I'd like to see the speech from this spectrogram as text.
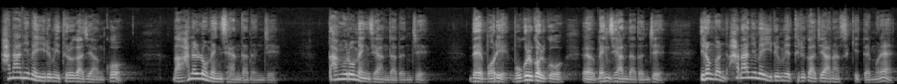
하나님의 이름이 들어가지 않고 나 하늘로 맹세한다든지 땅으로 맹세한다든지 내 머리 목을 걸고 어, 맹세한다든지 이런 건 하나님의 이름에 들어가지 않았기 때문에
